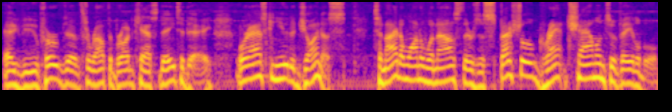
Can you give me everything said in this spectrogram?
as you've heard uh, throughout the broadcast day today, we're asking you to join us. Tonight, I want to announce there's a special grant challenge available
